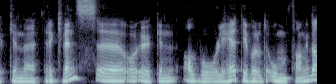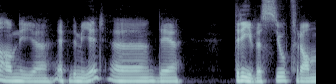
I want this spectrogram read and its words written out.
økende frekvens uh, og økende alvorlighet i forhold til omfanget av nye epidemier. Uh, det drives jo fram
